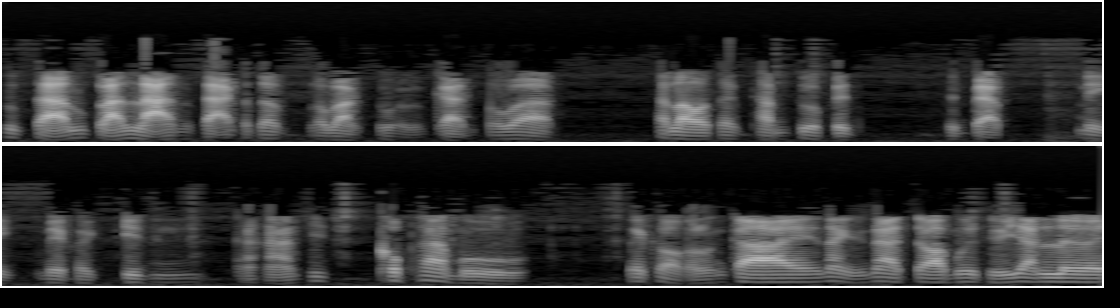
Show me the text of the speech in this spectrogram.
ลูกสาวลูกหลานหลานต่างก็ต้องระวังตัวเหมือนกัน เพราะว่าถ้าเราทำตัวเป็นเป็นแบบไม่ไม่ค่อยกินอาหารที่ครบห้าหมู่ไม่ออกกำลังกาย นั่งอยู่หน้าจอมือถือยันเลย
